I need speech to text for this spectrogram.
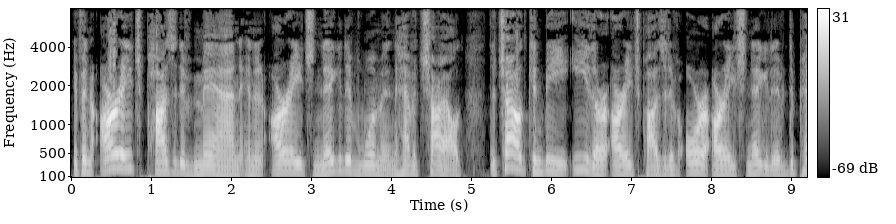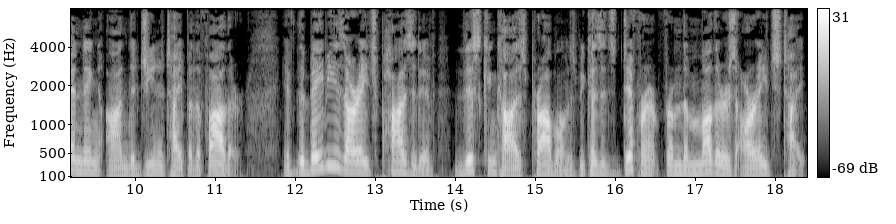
If an Rh positive man and an Rh negative woman have a child, the child can be either Rh positive or Rh negative depending on the genotype of the father. If the baby is Rh positive, this can cause problems because it's different from the mother's Rh type.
